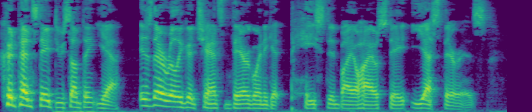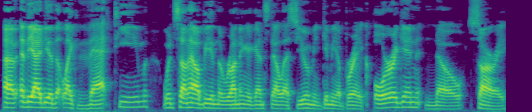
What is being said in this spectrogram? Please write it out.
could Penn State do something? Yeah. Is there a really good chance they're going to get pasted by Ohio State? Yes, there is. Uh, and the idea that like that team would somehow be in the running against LSU, I mean, give me a break. Oregon, no, sorry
